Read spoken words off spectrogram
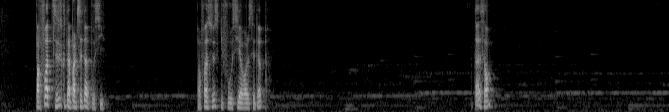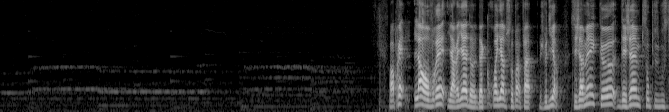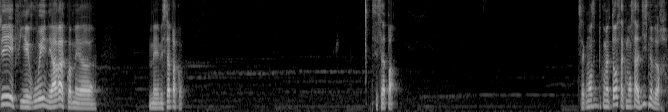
parfois, c'est juste que t'as pas le setup aussi. Parfois, c'est juste qu'il faut aussi avoir le setup. Intéressant. après, là, en vrai, il n'y a rien d'incroyable. Enfin, je veux dire, c'est jamais que des gemmes qui sont plus boostés et puis Ruin et Ara, quoi. Mais, euh, mais, mais sympa, quoi. C'est sympa. Ça a commencé depuis combien de temps? Ça a commencé à 19h.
